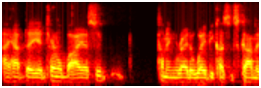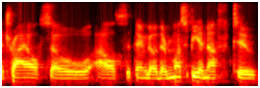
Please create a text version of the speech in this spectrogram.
I have the internal bias coming right away because it's gone to trial. So I'll sit there and go, there must be enough to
